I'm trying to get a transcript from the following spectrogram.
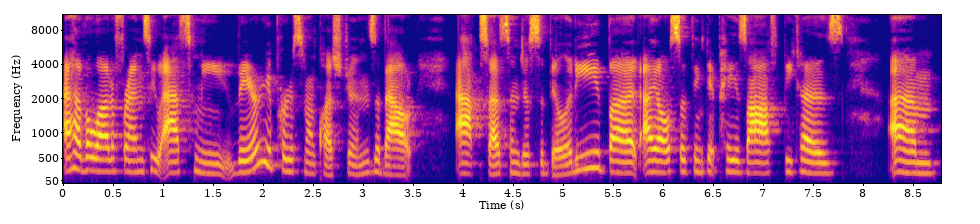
I have a lot of friends who ask me very personal questions about access and disability, but I also think it pays off because um,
